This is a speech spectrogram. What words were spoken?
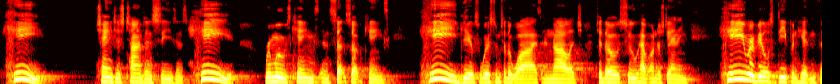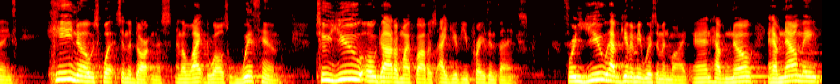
He changes times and seasons. He removes kings and sets up kings. He gives wisdom to the wise and knowledge to those who have understanding. He reveals deep and hidden things. He knows what's in the darkness, and the light dwells with him. To you, O God of my fathers, I give you praise and thanks. For you have given me wisdom and might, and have known and have now made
